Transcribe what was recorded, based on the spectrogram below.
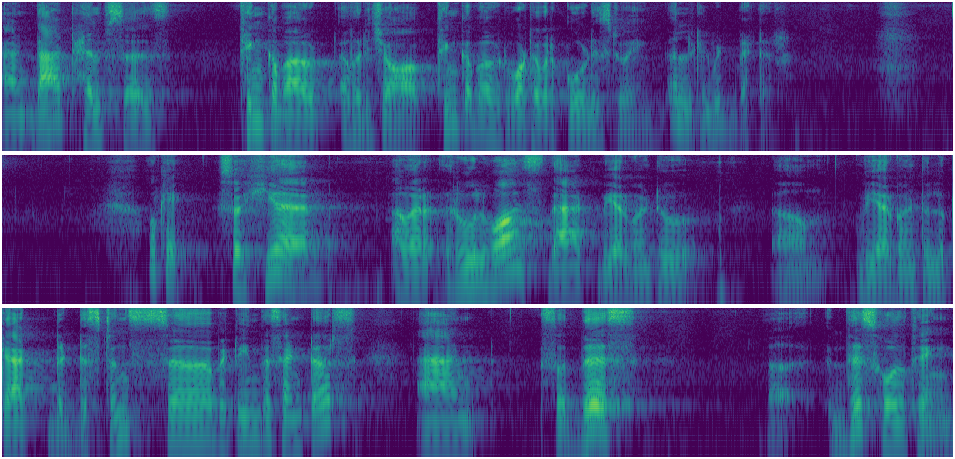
and that helps us think about our job, think about what our code is doing a little bit better. Okay, so here our rule was that we are going to um, we are going to look at the distance uh, between the centers and so this uh, this whole thing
